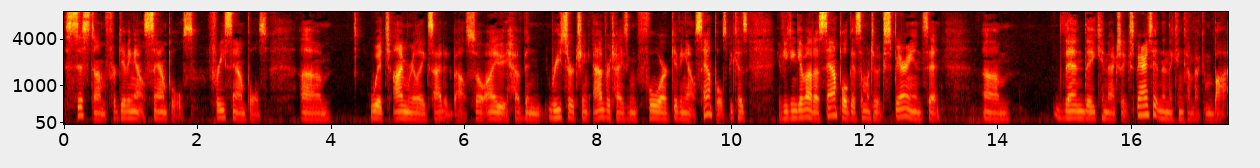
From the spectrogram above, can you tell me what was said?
system for giving out samples, free samples. Um, which I'm really excited about. So I have been researching advertising for giving out samples because if you can give out a sample, get someone to experience it, um, then they can actually experience it and then they can come back and buy.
